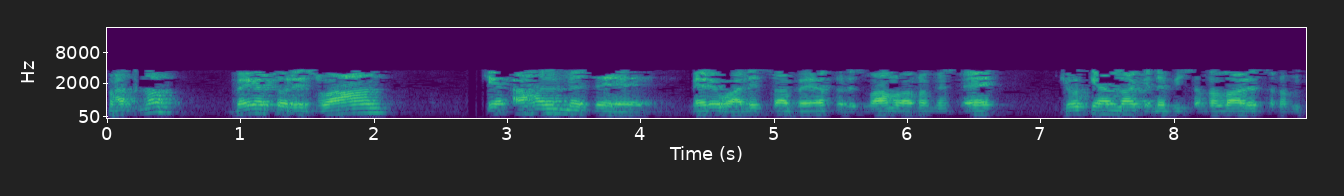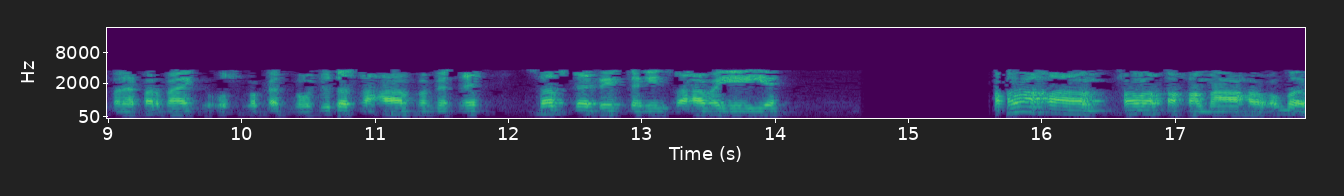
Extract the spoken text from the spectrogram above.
مطلب بیعت و رضوان کے اہل میں سے میرے والد صاحب بیعت و رضوان والوں میں سے جو کہ اللہ کے نبی صلی اللہ علیہ وسلم نے فرمایا کہ اس وقت موجودہ صحابہ میں سے سب سے بہترین صحابہ یہی ہے۔ عمر.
